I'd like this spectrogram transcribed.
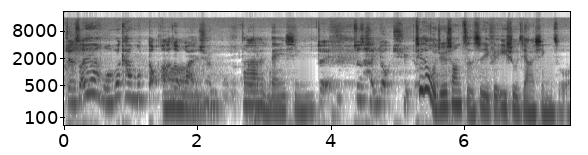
觉得说，哎呀，我会看不懂啊，这完全不会，大家很担心。对，就是很有趣的。其实我觉得双子是一个艺术家星座，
